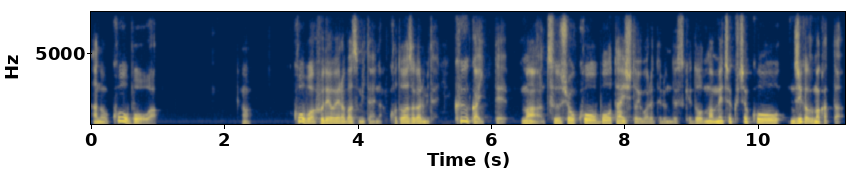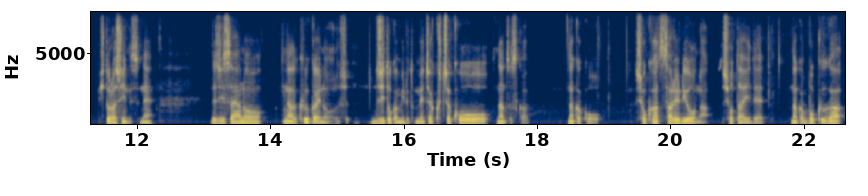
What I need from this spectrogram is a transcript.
あの、工房はあ工房は筆を選ばずみたいなことわざがあるみたいに、空海って、まあ、通称工房大使と言われてるんですけど、まあ、めちゃくちゃこう、字がうまかった人らしいんですね。で、実際あの、なんか空海の字とか見るとめちゃくちゃこう、なんですか、なんかこう、触発されるような書体で、なんか僕が、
